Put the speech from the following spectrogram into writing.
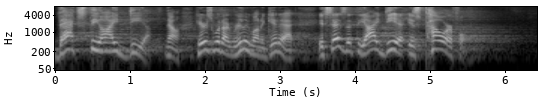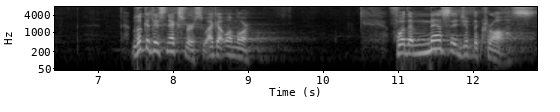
That's the idea. Now, here's what I really want to get at it says that the idea is powerful. Look at this next verse. I got one more. For the message of the cross,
